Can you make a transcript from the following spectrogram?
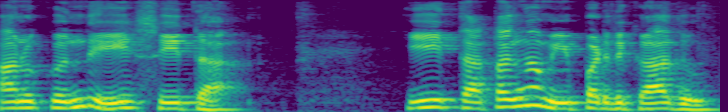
అనుకుంది సీత. ఈ తతంగం ఇప్పటిది కాదు.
